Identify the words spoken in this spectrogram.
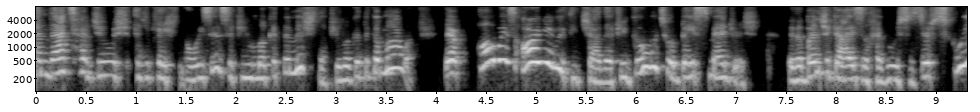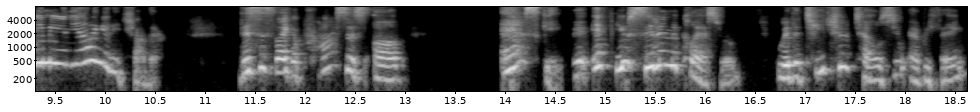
And that's how Jewish education always is. If you look at the Mishnah, if you look at the Gemara, they're always arguing with each other. If you go into a beis medrash with a bunch of guys in chavrusas, they're screaming and yelling at each other. This is like a process of asking. If you sit in the classroom where the teacher tells you everything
